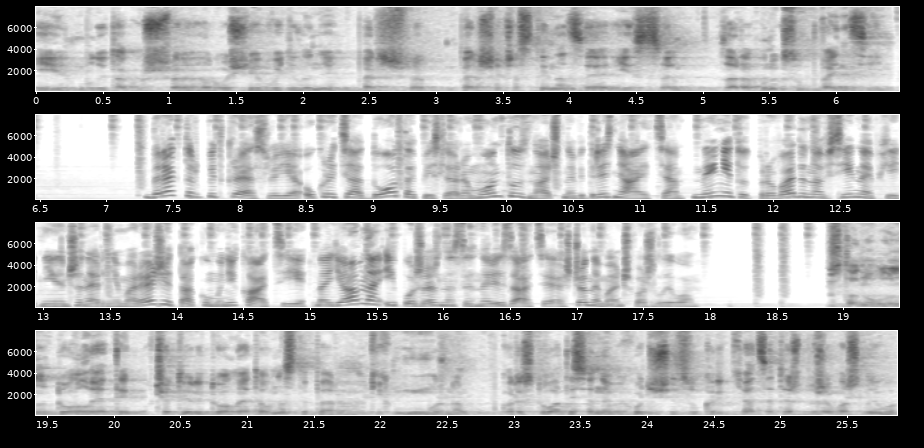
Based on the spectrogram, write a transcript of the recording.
і були також гроші виділені. Перша, перша частина це із за рахунок субвенцій. Директор підкреслює, укриття до та після ремонту значно відрізняється. Нині тут проведено всі необхідні інженерні мережі та комунікації, наявна і пожежна сигналізація, що не менш важливо. Встановлено туалети. Чотири туалети у нас тепер, яких можна користуватися, не виходячи з укриття. Це теж дуже важливо.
